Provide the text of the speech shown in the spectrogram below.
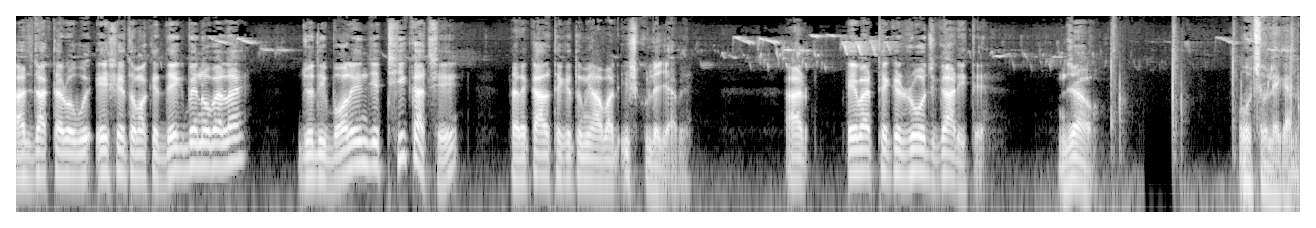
আজ ডাক্তারবাবু এসে তোমাকে দেখবেন ও বেলায় যদি বলেন যে ঠিক আছে তাহলে কাল থেকে তুমি আবার স্কুলে যাবে। আর এবার থেকে রোজ গাড়িতে। যাও। ও চলে গেল।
